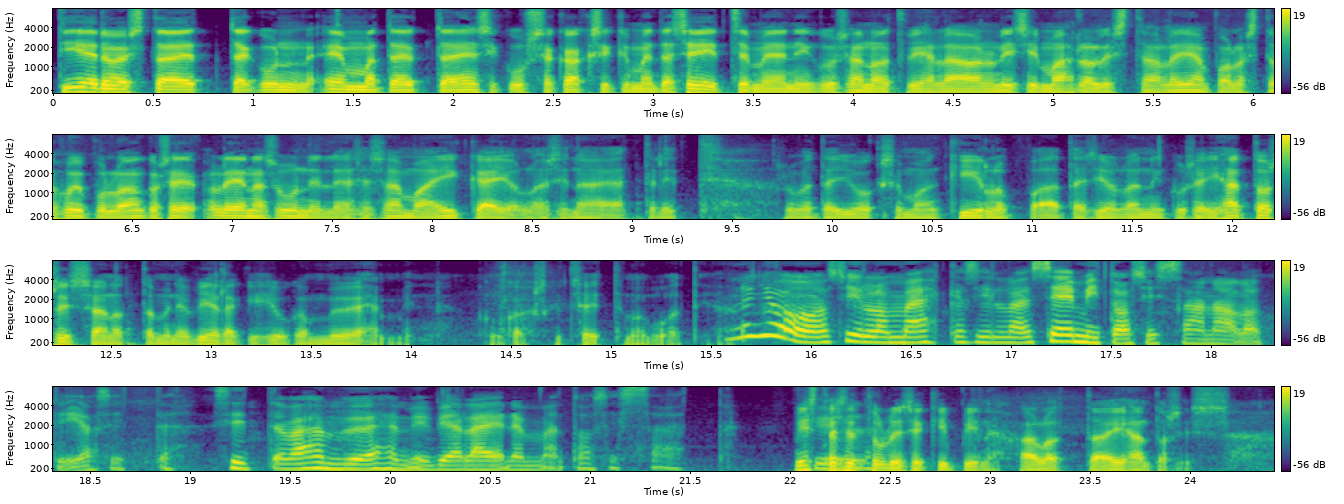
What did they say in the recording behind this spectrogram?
tiedoista, että kun Emma täyttää ensi kuussa 27 ja niin kuin sanot, vielä on olisi mahdollista olla iän puolesta huipulla. Onko se Leena suunnilleen se sama ikä, jolloin sinä ajattelit ruveta juoksemaan kilpaa? Tai silloin niin kuin se ihan tosissaan ottaminen vieläkin hiukan myöhemmin kuin 27-vuotiaana? No joo, silloin mä ehkä sillä semitosissaan aloitin ja sitten, sitten vähän myöhemmin vielä enemmän tosissaan. Että Mistä kyllä. se tuli se kipinä aloittaa ihan tosissaan?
